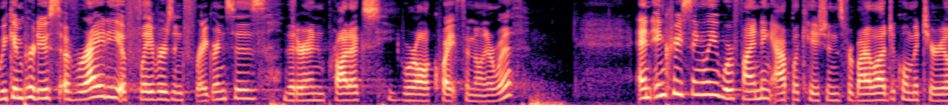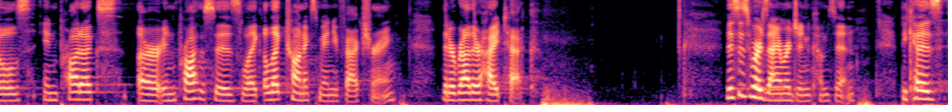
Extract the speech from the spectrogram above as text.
We can produce a variety of flavors and fragrances that are in products we're all quite familiar with. And increasingly, we're finding applications for biological materials in products or in processes like electronics manufacturing that are rather high tech. This is where Zymergen comes in, because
